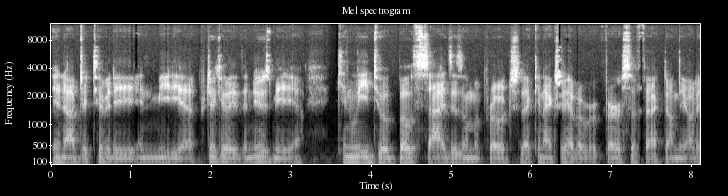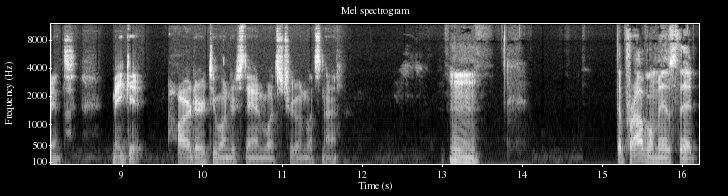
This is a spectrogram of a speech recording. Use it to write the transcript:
in objectivity in media particularly the news media can lead to a both sidesism approach that can actually have a reverse effect on the audience make it harder to understand what's true and what's not. Hmm. The problem is that,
